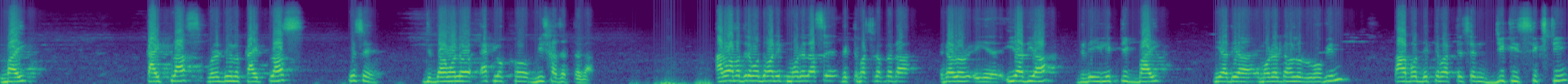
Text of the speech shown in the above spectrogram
বাইক কাইট প্লাস মডেলটি হলো কাইট প্লাস ঠিক আছে? এটির দাম হলো এক লক্ষ বিশ হাজার টাকা। আরও আমাদের মধ্যে অনেক মডেল আছে, দেখতে পাচ্ছেন আপনারা, এটা হলো ইয়ে- ইয়াদিয়া, যেটা ইলেকট্রিক বাইক ইয়াদিয়া মডেলটা হলো রবিন তারপর দেখতে পাচ্ছেন জিটি সিক্সটি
